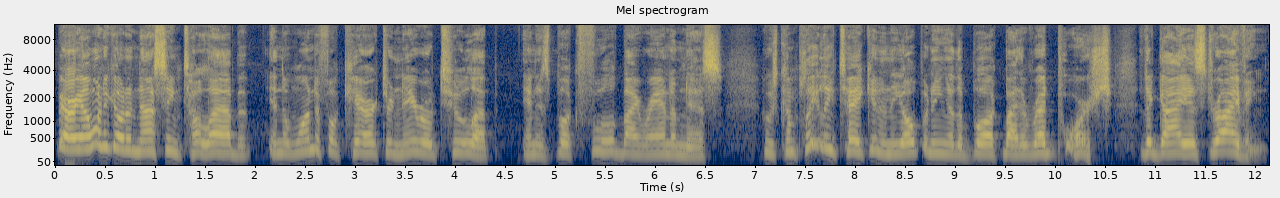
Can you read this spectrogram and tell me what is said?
Barry, I want to go to Nassim Taleb in the wonderful character Nero Tulip in his book Fooled by Randomness, who's completely taken in the opening of the book by the red Porsche the guy is driving.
